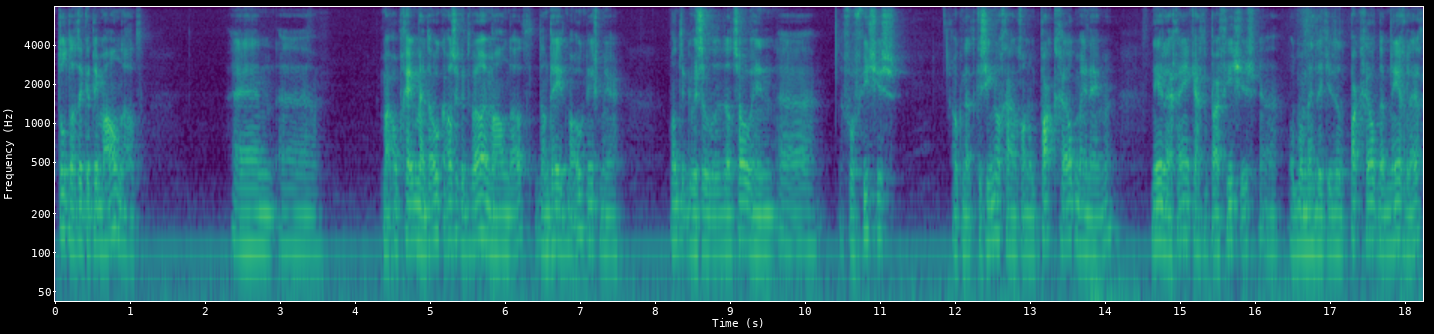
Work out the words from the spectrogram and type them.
Totdat ik het in mijn handen had. En, uh, maar op een gegeven moment ook, als ik het wel in mijn handen had, dan deed het me ook niks meer. Want ik wisselde dat zo in uh, voor fiches. Ook naar het casino gaan, gewoon een pak geld meenemen. Neerleggen en je krijgt een paar fiches. Ja, op het moment dat je dat pak geld hebt neergelegd,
